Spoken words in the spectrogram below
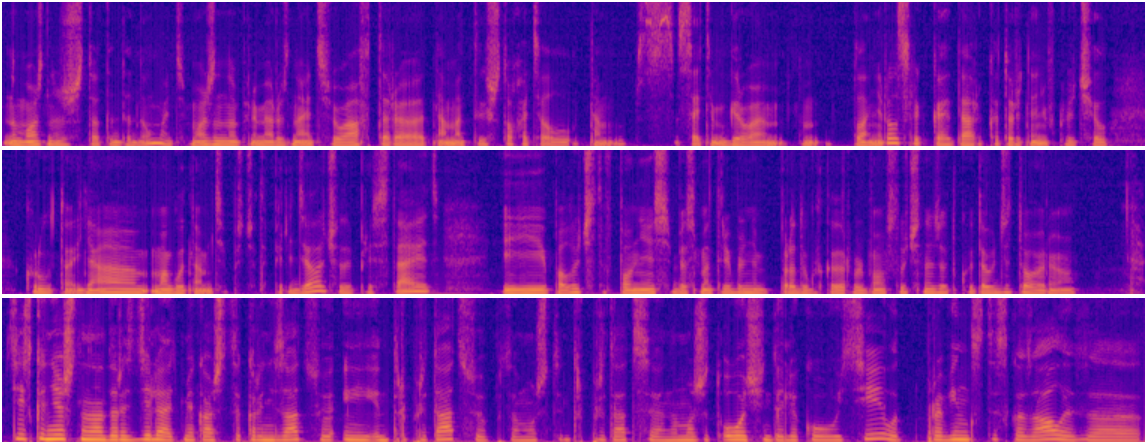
Ну, можно же что-то додумать. Можно, например, узнать у автора, там, а ты что хотел там с этим героем? Там, планировалась ли какая-то арка, которую ты не включил? Круто. Я могу там, типа, что-то переделать, что-то представить, и получится вполне себе смотрибельный продукт, который в любом случае найдет какую-то аудиторию. Здесь, конечно, надо разделять, мне кажется, экранизацию и интерпретацию, потому что интерпретация, она может очень далеко уйти. Вот про Винкс ты сказал, это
